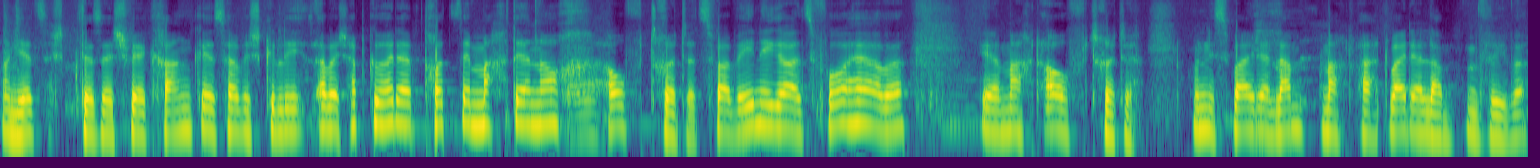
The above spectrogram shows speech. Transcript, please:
Und jetzt, dass er schwer krank ist, habe ich gelesen. Aber ich habe gehört, er, trotzdem macht er noch Auftritte. Zwar weniger als vorher, aber er macht Auftritte und ist weiter Lamp, macht, macht weiter Lampenfieber.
